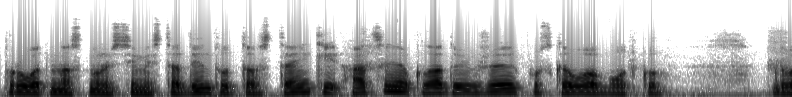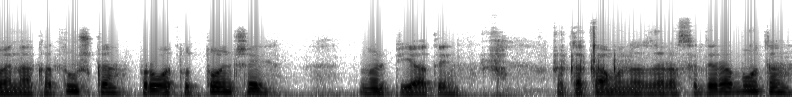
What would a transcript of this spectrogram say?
Провод у нас 0,71, тут товстенький, а це я вкладаю вже пускову обмотку. Двойна катушка, провод тут тонший 0,5. Отака у мене зараз іде робота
